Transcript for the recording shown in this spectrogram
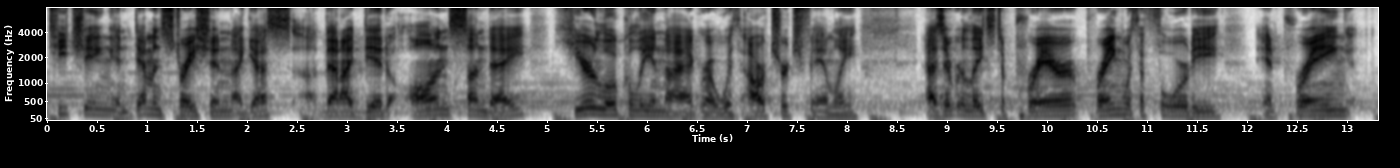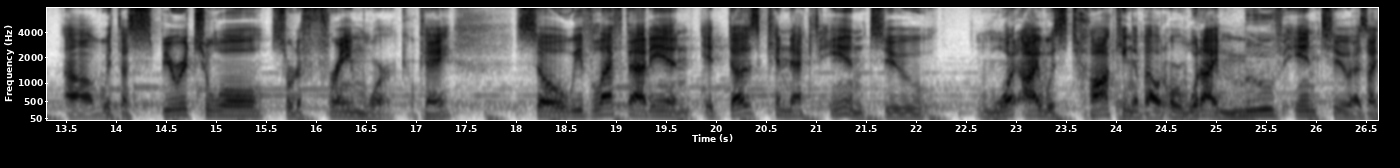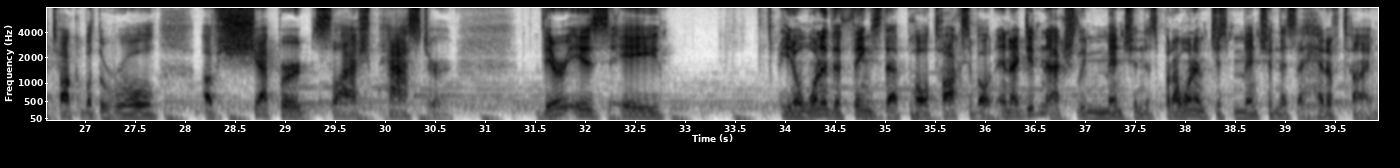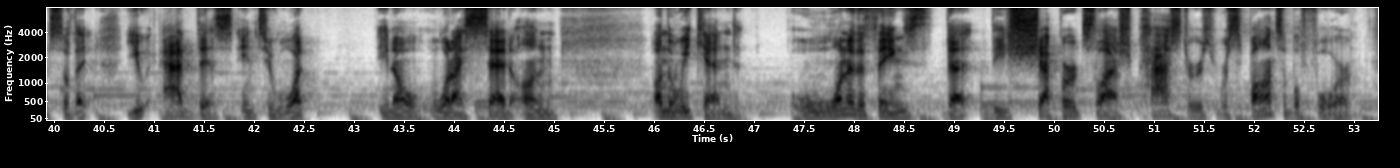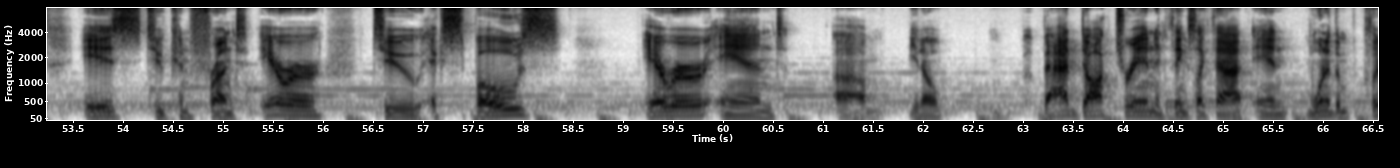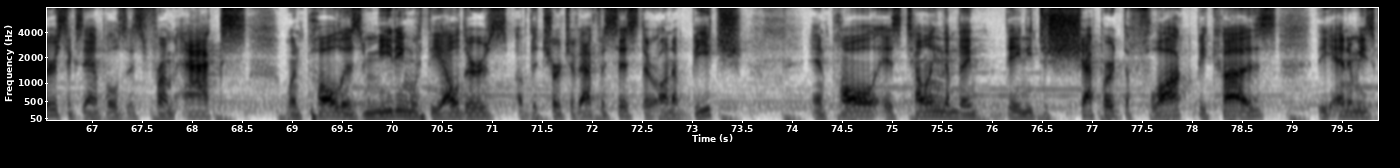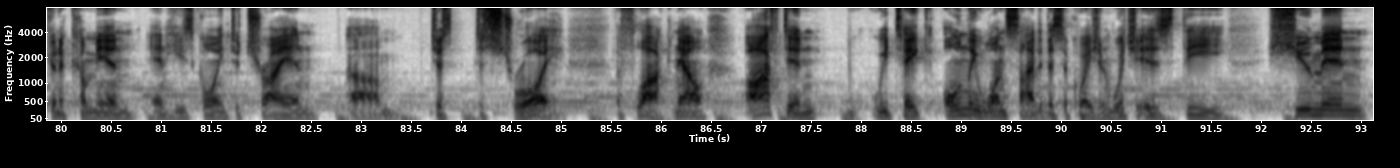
teaching and demonstration, I guess, uh, that I did on Sunday here locally in Niagara with our church family as it relates to prayer, praying with authority, and praying uh, with a spiritual sort of framework, okay? So we've left that in. It does connect into what I was talking about or what I move into as I talk about the role of shepherd slash pastor. There is a, you know, one of the things that Paul talks about, and I didn't actually mention this, but I want to just mention this ahead of time so that you add this into what, you know, what I said on on the weekend one of the things that the shepherd slash pastor is responsible for is to confront error, to expose error and, um, you know, bad doctrine and things like that. And one of the clearest examples is from Acts when Paul is meeting with the elders of the church of Ephesus. They're on a beach, and Paul is telling them they they need to shepherd the flock because the enemy's going to come in and he's going to try and um, just destroy the flock. Now, often we take only one side of this equation, which is the human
